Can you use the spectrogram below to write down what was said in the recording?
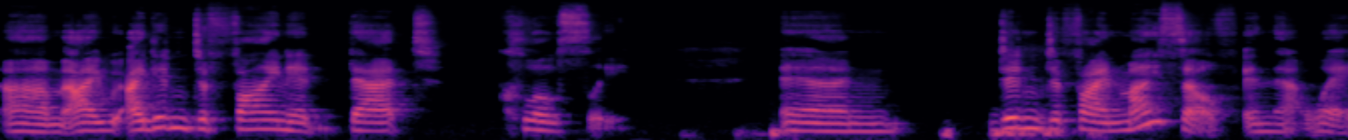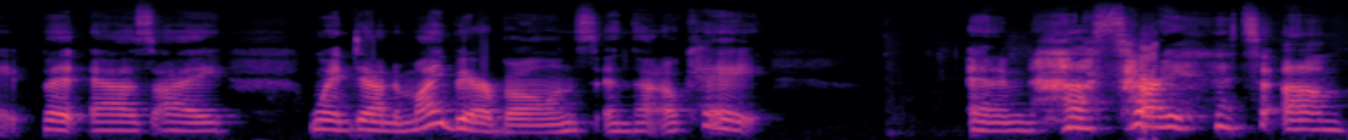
um, I, I didn't define it that closely and didn't define myself in that way but as i went down to my bare bones and thought okay and uh, sorry it's um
